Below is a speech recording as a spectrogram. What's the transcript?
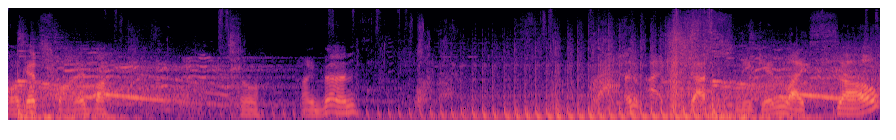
Or get spotted by... So, I then... And I can just sneak in like so.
